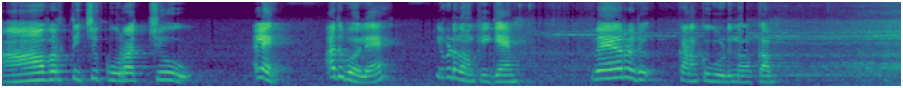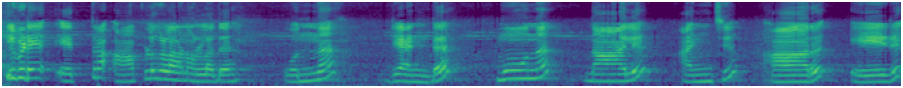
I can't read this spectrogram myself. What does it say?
ആവർത്തിച്ച് കുറച്ചു അല്ലേ? അതുപോലെ ഇവിടെ നോക്കിക്കേ. വേറൊരു കണക്ക് കൂടി നോക്കാം. ഇവിടെ എത്ര ആപ്പിളുകളാണുള്ളത്? ഒന്ന് രണ്ട് മൂന്ന് നാല് അഞ്ച് ആറ് ഏഴ്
